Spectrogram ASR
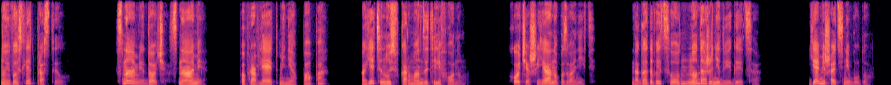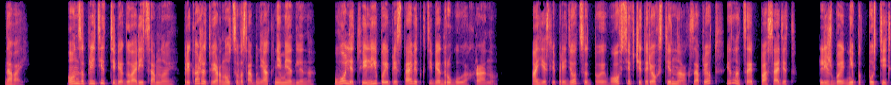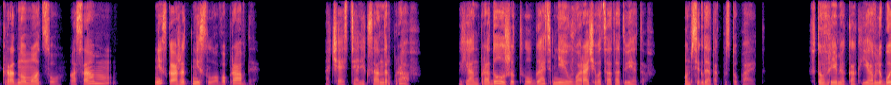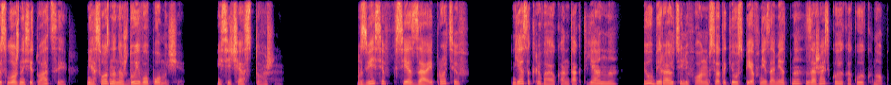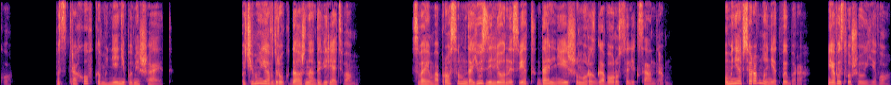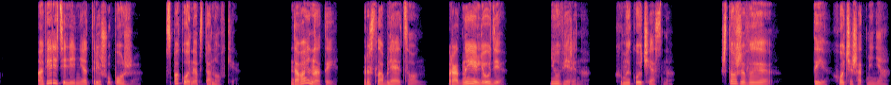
Но его след простыл. «С нами, доча, с нами», — поправляет меня папа, а я тянусь в карман за телефоном. «Хочешь Яну позвонить?» Догадывается он, но даже не двигается. «Я мешать не буду. Давай». Он запретит тебе говорить со мной, прикажет вернуться в особняк немедленно, уволит Филиппа и приставит к тебе другую охрану. А если придется, то и вовсе в четырех стенах запрет и на цепь посадит, лишь бы не подпустить к родному отцу, а сам не скажет ни слова правды. Отчасти Александр прав. Ян продолжит лгать мне и уворачиваться от ответов. Он всегда так поступает. В то время как я в любой сложной ситуации неосознанно жду его помощи. И сейчас тоже. Взвесив все «за» и «против», я закрываю контакт Янна и убираю телефон, все таки успев незаметно зажать кое-какую кнопку. Подстраховка мне не помешает. Почему я вдруг должна доверять вам? Своим вопросом даю зеленый свет дальнейшему разговору с Александром. У меня все равно нет выбора. Я выслушаю его. А верить или нет, решу позже, в спокойной обстановке. «Давай на «ты», — расслабляется он. «Родные люди». Не уверена. Хмыкаю честно. «Что же вы... ты хочешь от меня?»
